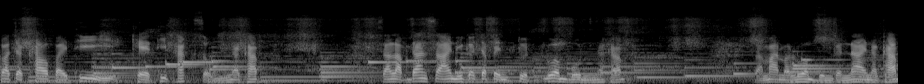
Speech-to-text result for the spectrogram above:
ก็จะเข้าไปที่เขตที่พักสงฆ์นะครับ สำหรับด้านซ้ายนี้ก็จะเป็นจุดร่วมบุญนะครับ สามารถมาร่วมบุญกันได้นะครับ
